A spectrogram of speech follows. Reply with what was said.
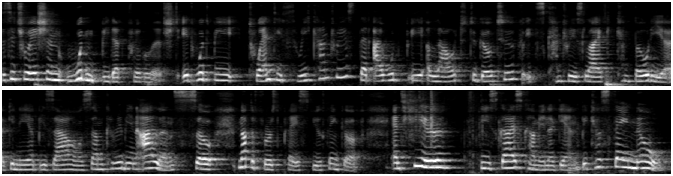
the situation wouldn't be that privileged. It would be 23 countries that I would be allowed to go to. It's countries like Cambodia, Guinea-Bissau, some Caribbean islands, so not the first place you think of. And here these guys come in again because because they know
